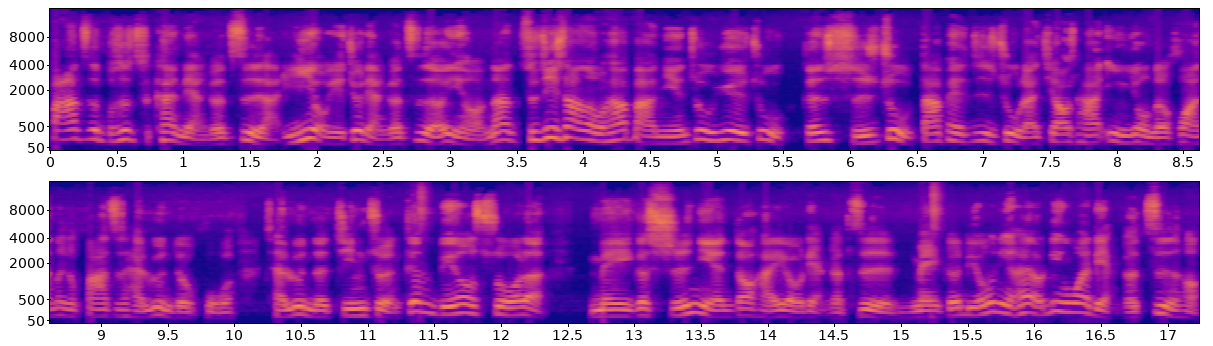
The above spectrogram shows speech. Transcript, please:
八字不是只看两个字啊，已有也就两个字而已哦。那实际上呢，我还要把年柱、月柱跟时柱搭配日柱来交叉应用的话，那个八字才论得活，才论得精准。更不用说了，每个十年都还有两个字，每个流年还有另外两个字哈。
